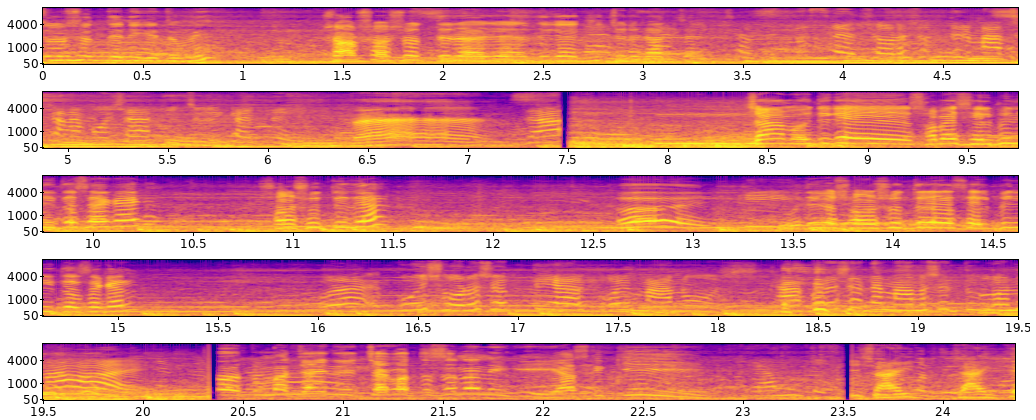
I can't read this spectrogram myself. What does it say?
সরস্বতী নাকি তুমি? সব সরস্বতীর এদিকে খিচুড়ি খাচ্ছে। সরস্বতীর মাঝখানে বসে খিচুড়ি খাইতে। হ্যাঁ। হ্যাঁ ওইদিকে সবাই সেলফি নিতেছে একা একা? সরস্বতী দা? ওই? ওইদিকে সেলফি নিতেছে কেন? ওরা কই সরস্বতী আর কই মানুষ? ঠাকুরের সাথে মানুষের তুলনা হয়। তোমার যাইতে ইচ্ছা করতেছে না নাকি? আজকে কি? যাইতে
